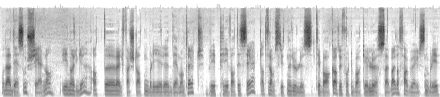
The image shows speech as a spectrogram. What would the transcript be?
Og Det er det som skjer nå i Norge. At uh, velferdsstaten blir demontert, blir privatisert, at framskrittene rulles tilbake, at vi får tilbake løsarbeid, at fagbevegelsen blir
